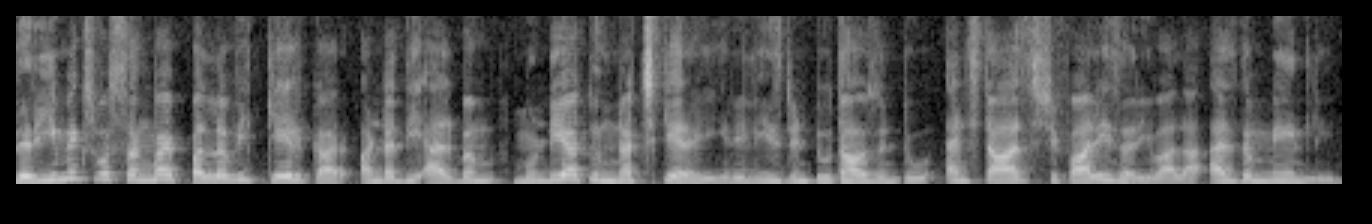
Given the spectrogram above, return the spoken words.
the remix was sung by Pallavi Kelkar under the album Mundiya tu nach ke rahi release in 2002 and stars Shefali Jariwala as the main lead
